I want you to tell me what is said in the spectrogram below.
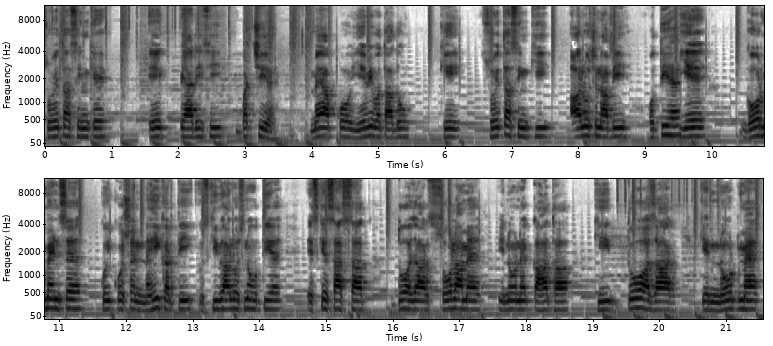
श्वेता सिंह के एक प्यारी सी बच्ची है। मैं आपको ये भी बता दूँ कि श्वेता सिंह की आलोचना भी होती है। ये गवर्नमेंट से कोई क्वेश्चन नहीं करती उसकी भी आलोचना होती है। इसके साथ साथ 2016 में इन्होंने कहा था कि 2000 के नोट में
